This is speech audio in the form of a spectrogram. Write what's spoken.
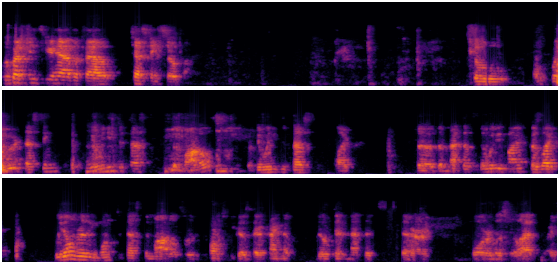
What questions do you have about testing so far? So when we're testing, do we need to test the models or do we need to test like the, the methods that we define? Because like we don't really want to test the models or the forms because they're kind of built-in methods that are more or less reliable, right?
